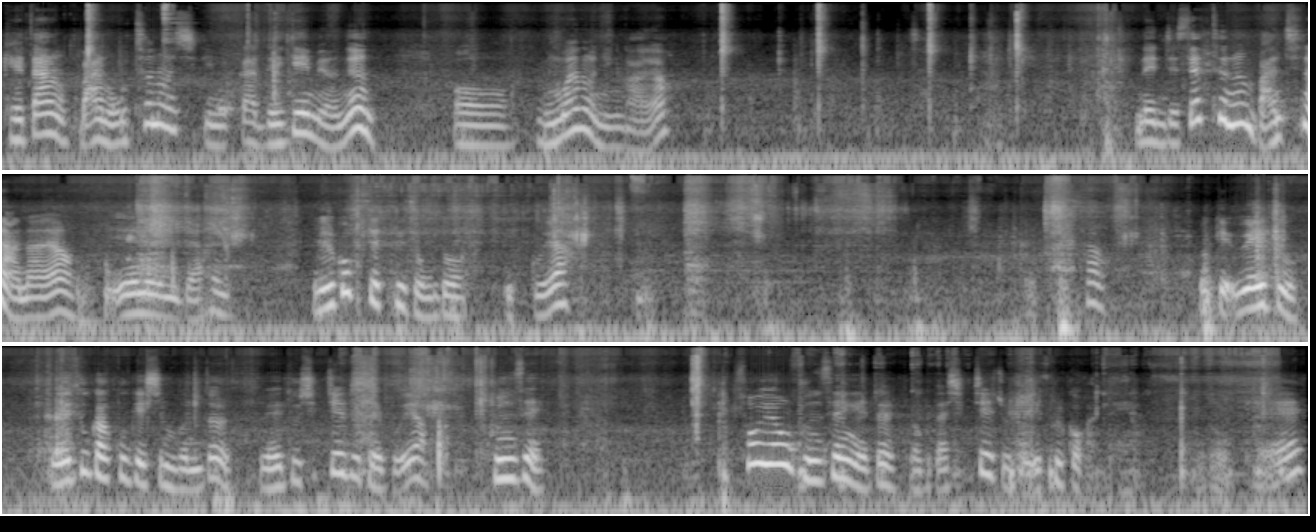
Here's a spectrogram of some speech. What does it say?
개당 15,000원씩이니까 4개면은 어, 6만원인가요? 근데 이제 세트는 많진 않아요. 얘는 이제 한 7세트 정도 있고요. 해서 이렇게 외두, 외두 갖고 계신 분들 외두 식재도 되고요. 군생, 소형 군생 애들 여기다 식재해 줘도 예쁠 것 같아요. 이렇게.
